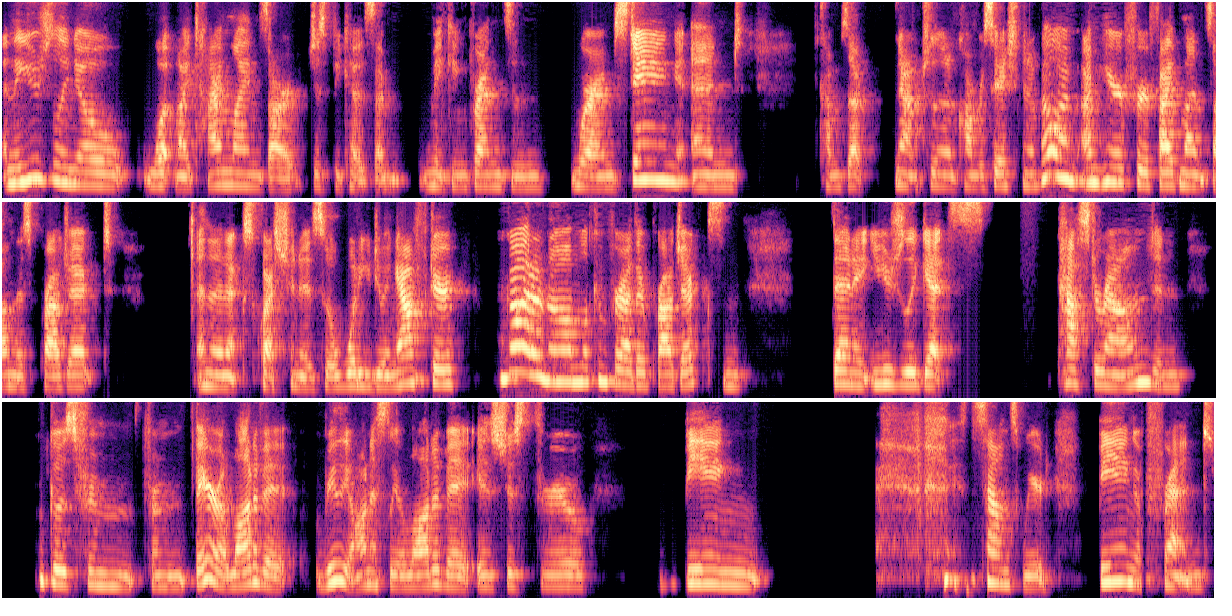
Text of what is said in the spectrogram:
and they usually know what my timelines are just because i'm making friends and where i'm staying and comes up naturally in a conversation of oh i'm, I'm here for five months on this project and the next question is so what are you doing after? Like, oh, i don't know i'm looking for other projects. And then it usually gets passed around and goes from from there. A lot of it really honestly a lot of it is just through being it sounds weird being a friend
